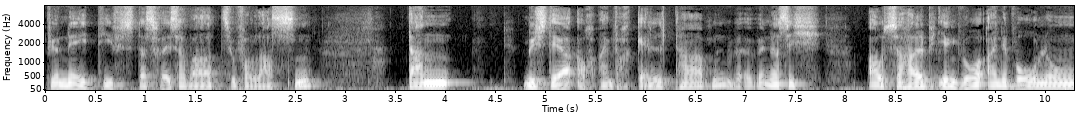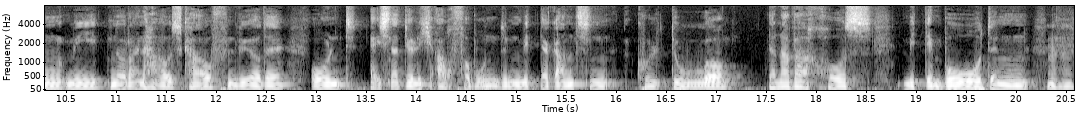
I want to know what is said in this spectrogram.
für Natives, das Reservat zu verlassen. Dann müsste er auch einfach Geld haben, wenn er sich außerhalb irgendwo eine Wohnung mieten oder ein Haus kaufen würde. Und er ist natürlich auch verbunden mit der ganzen Kultur der Navajos, mit dem Boden. Mhm.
